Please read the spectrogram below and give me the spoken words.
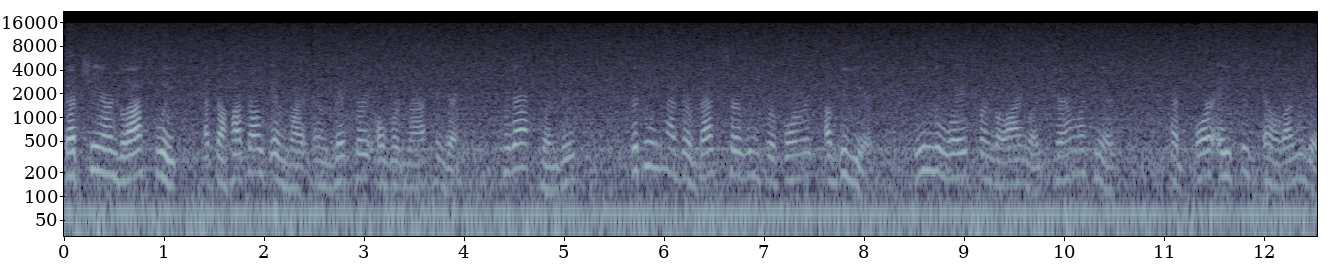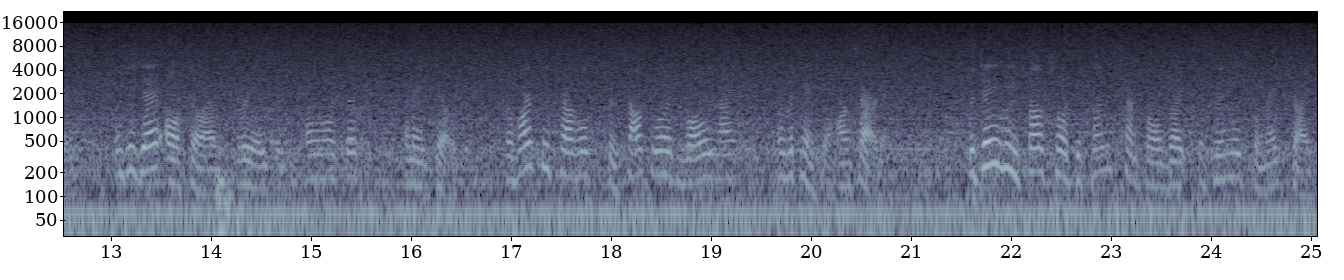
that she earned last week at the Hot Dog Invite and victory over Massinger. Congrats, Lindsay. The team had their best serving performance of the year. Leading the way from the line was Karen Martinez, had four aces in 11 games. Lindsay Gay also had three aces, 21 assists, and eight kills. The varsity travels to Southwoods Volley Night Invitational on Saturday. The JV fell short to Penn Central but continues to make strides,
